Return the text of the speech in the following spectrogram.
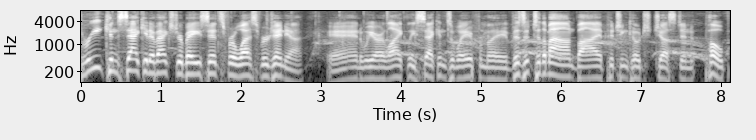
Three consecutive extra base hits for West Virginia. And we are likely seconds away from a visit to the mound by pitching coach Justin Pope.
